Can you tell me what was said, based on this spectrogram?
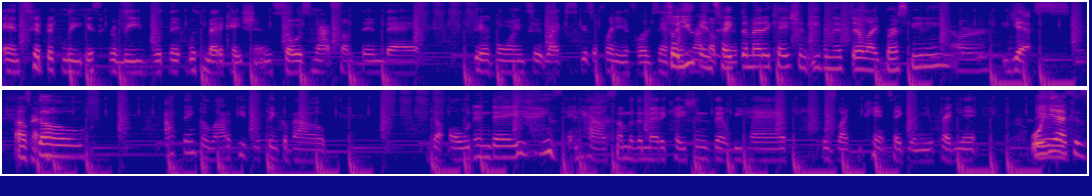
and typically it's relieved with it, with medication. So it's not something that they're going to like schizophrenia, for example. So you can take the medication even if they're like breastfeeding, or yes. Okay. So I think a lot of people think about the olden days and how some of the medications that we have is like you can't take them when you're pregnant. Well, There's, yeah, because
